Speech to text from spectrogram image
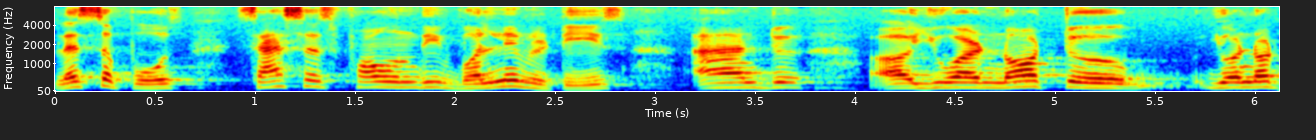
Let's suppose SAST has found the vulnerabilities and uh, you are not uh, you are not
